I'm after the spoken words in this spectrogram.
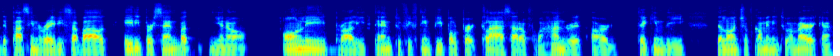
the passing rate is about 80%, but you know, only probably 10 to 15 people per class out of 100 are taking the the launch of coming into America.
